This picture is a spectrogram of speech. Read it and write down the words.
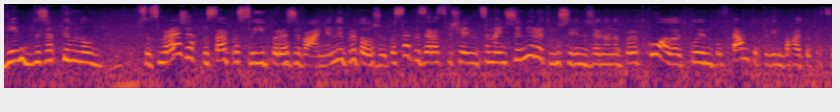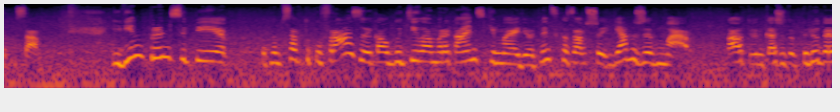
він дуже активно в соцмережах писав про свої переживання. Ну і продовжує писати. Зараз, звичайно, це менше міри, тому що він вже не напередку, але от коли він був там, то він багато про це писав. І він, в принципі, от написав таку фразу, яка облетіла американські медіа. От він сказав, що я вже вмер. Та от він каже, тобто люда,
